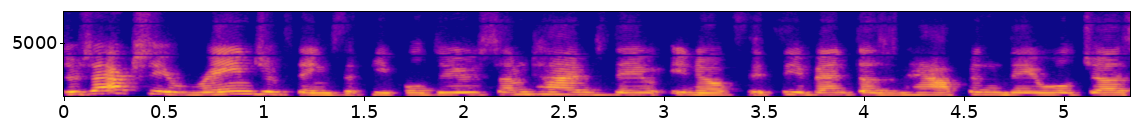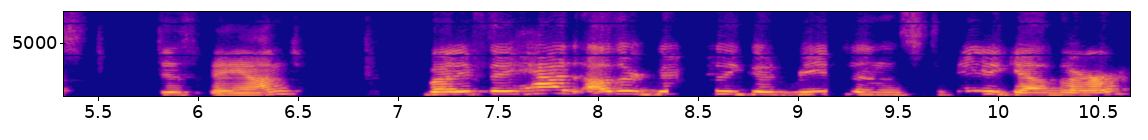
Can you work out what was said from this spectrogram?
there's actually a range of things that people do. Sometimes they you know if, if the event doesn't happen they will just disband. But if they had other good, really good reasons to be together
